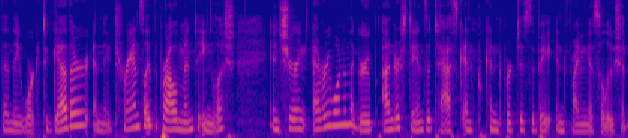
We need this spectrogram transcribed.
Then they work together and they translate the problem into English, ensuring everyone in the group understands the task and can participate in finding a solution.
